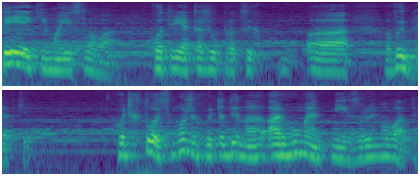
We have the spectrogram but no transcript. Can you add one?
деякі мої слова, котрі я кажу про цих е, виблядків. Хоч хтось може хоч один аргумент мій зруйнувати.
